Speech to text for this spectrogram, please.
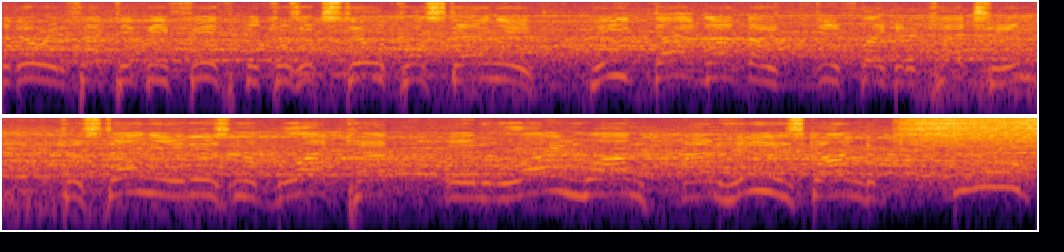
to do. In fact, he'd be fifth because it's still Castagni. He don't, don't know if they can catch him. Castagni it is in the black cap in lane one, and he is going to...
